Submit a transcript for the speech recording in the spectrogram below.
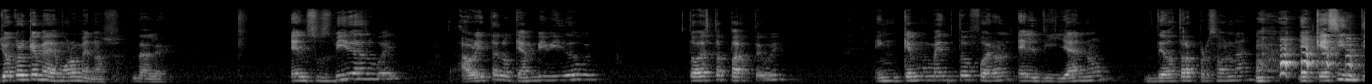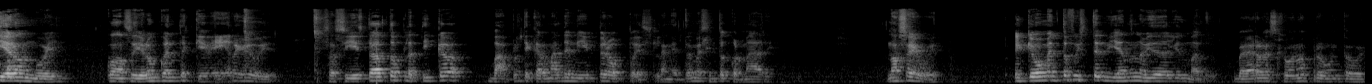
Yo creo que me demoro menos. Dale. En sus vidas, güey, ahorita lo que han vivido, güey, toda esta parte, güey, ¿en qué momento fueron el villano de otra persona? ¿Y qué sintieron, güey? Cuando se dieron cuenta que verga, güey. O sea, si este dato platica, va a platicar mal de mí, pero pues la neta me siento con madre. No sé, güey. ¿En qué momento fuiste el villano en la vida de alguien más, güey? Vergas, qué buena pregunta, güey.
